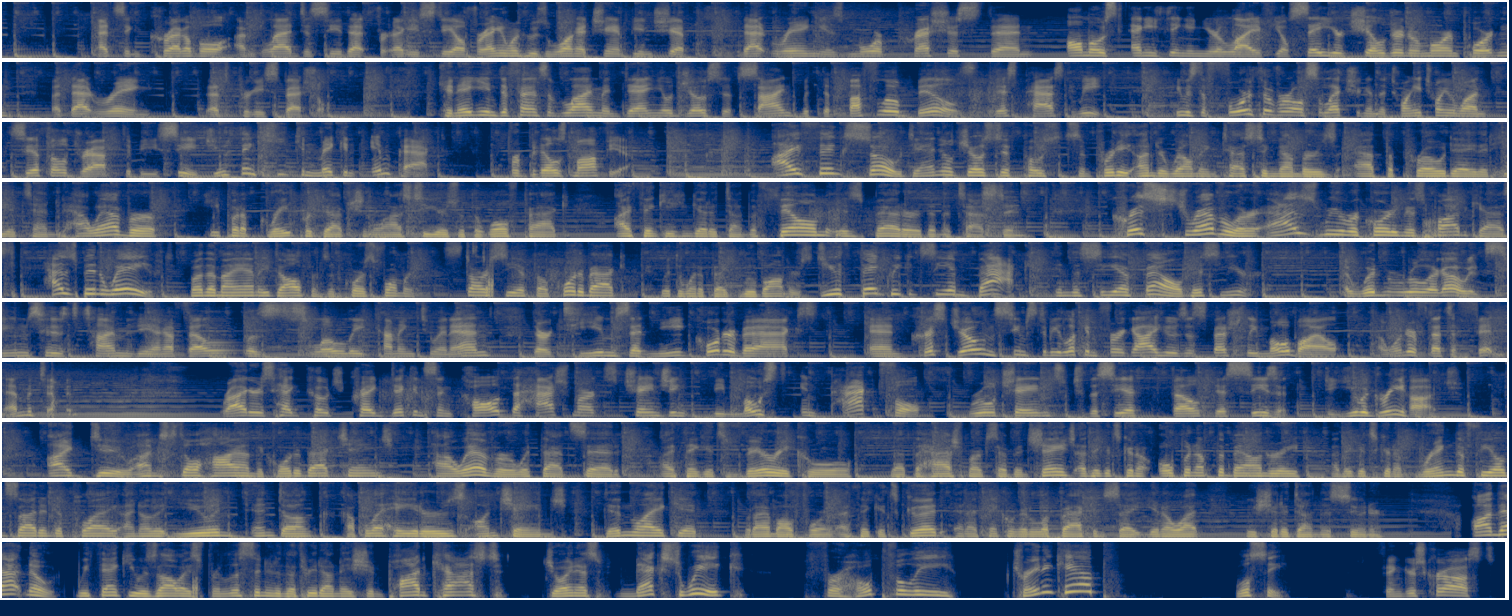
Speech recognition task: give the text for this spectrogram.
That's incredible. I'm glad to see that for Eddie Steele. For anyone who's won a championship, that ring is more precious than almost anything in your life. You'll say your children are more important, but that ring, that's pretty special. Canadian defensive lineman Daniel Joseph signed with the Buffalo Bills this past week. He was the fourth overall selection in the 2021 CFL draft to BC. Do you think he can make an impact for Bills Mafia? I think so. Daniel Joseph posted some pretty underwhelming testing numbers at the pro day that he attended. However, he put up great production the last two years with the Wolfpack. I think he can get it done. The film is better than the testing. Chris Streveler, as we are recording this podcast, has been waived by the Miami Dolphins. Of course, former star CFL quarterback with the Winnipeg Blue Bombers. Do you think we could see him back in the CFL this year? I wouldn't rule it out. It seems his time in the NFL is slowly coming to an end. There are teams that need quarterbacks, and Chris Jones seems to be looking for a guy who's especially mobile. I wonder if that's a fit in Edmonton. Riders head coach Craig Dickenson called the hash marks changing the most impactful rule change to the CFL this season. Do you agree, Hodge? I do. I'm still high on the quarterback change. However, with that said, I think it's very cool that the hash marks have been changed. I think it's going to open up the boundary. I think it's going to bring the field side into play. I know that you and, and Dunk, a couple of haters on change, didn't like it, but I'm all for it. I think it's good. And I think we're going to look back and say, you know what? We should have done this sooner. On that note, we thank you as always for listening to the Three Down Nation podcast. Join us next week for hopefully training camp. We'll see. Fingers crossed.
